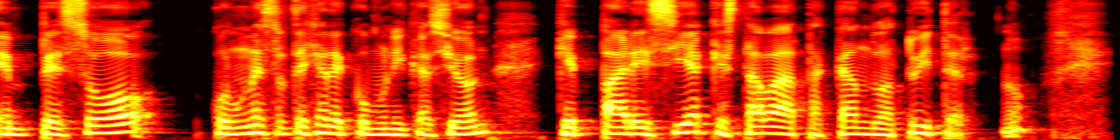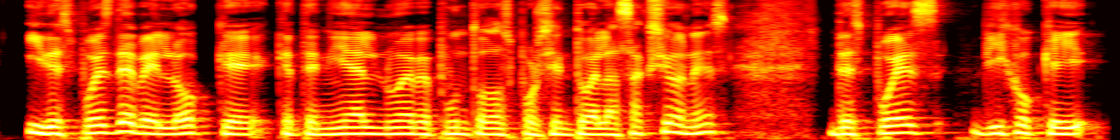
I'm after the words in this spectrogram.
empezó con una estrategia de comunicación que parecía que estaba atacando a Twitter, ¿no? Y después develó que, que tenía el 9.2% de las acciones. Después dijo que,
